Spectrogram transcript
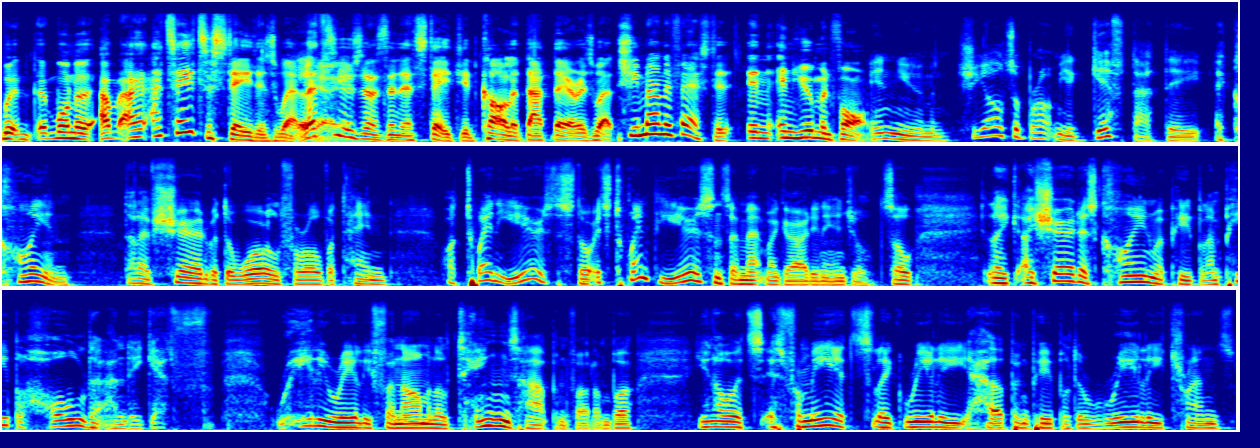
Uh, One of, I- I'd say it's a state as well. Let's Yeah, use it as an estate. You'd call it that there as well. She manifested in, in human form. In human. She also brought me a gift that day, a coin that I've shared with the world for over 10, what, 20 years, the story. It's 20 years since I met my guardian angel. So, like, I share this coin with people, and people hold it and they get f- really, really phenomenal things happen for them. But, you know, it's, it's for me, it's like really helping people to really trans,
